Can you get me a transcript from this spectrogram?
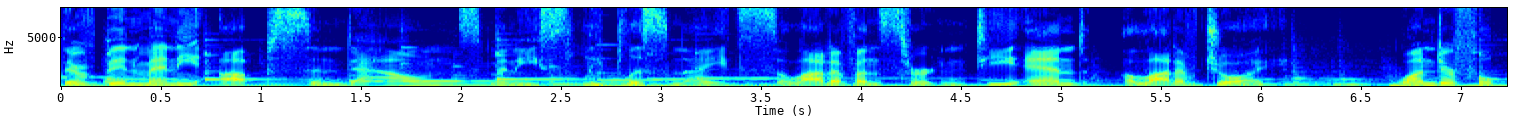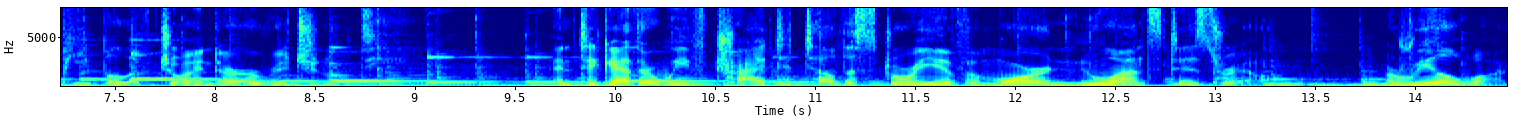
there have been many ups and downs, many sleepless nights, a lot of uncertainty, and a lot of joy. Wonderful people have joined our original team. And together we've tried to tell the story of a more nuanced Israel, a real one.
